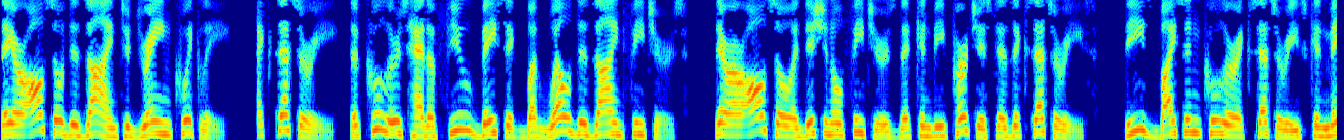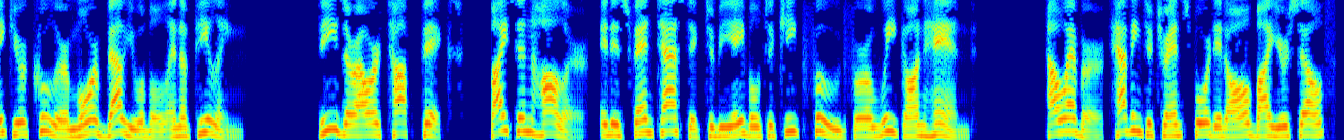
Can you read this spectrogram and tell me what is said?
They are also designed to drain quickly. Accessory. The coolers had a few basic but well-designed features. There are also additional features that can be purchased as accessories. These Bison cooler accessories can make your cooler more valuable and appealing. These are our top picks. Bison Hauler. It is fantastic to be able to keep food for a week on hand. However, having to transport it all by yourself?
